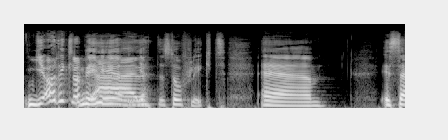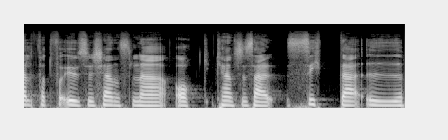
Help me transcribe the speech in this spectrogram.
Ja det är klart Det det är en är. jättestor flykt. Eh, istället för att få ut sig känslorna och kanske så här sitta i...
